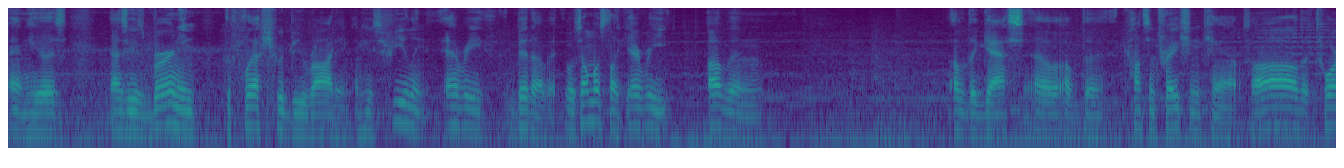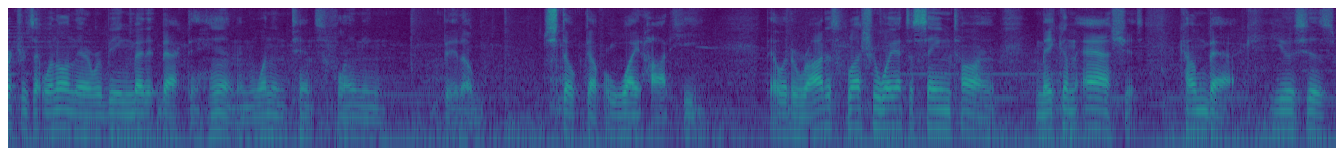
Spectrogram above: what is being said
And he was, as he was burning, the flesh would be rotting, and he was feeling every bit of it. It was almost like every oven of the gas, of the concentration camps, all the tortures that went on there were being meted back to him in one intense flaming bit of stoked up white hot heat that would rot his flesh away at the same time, make him ashes, come back. He was just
